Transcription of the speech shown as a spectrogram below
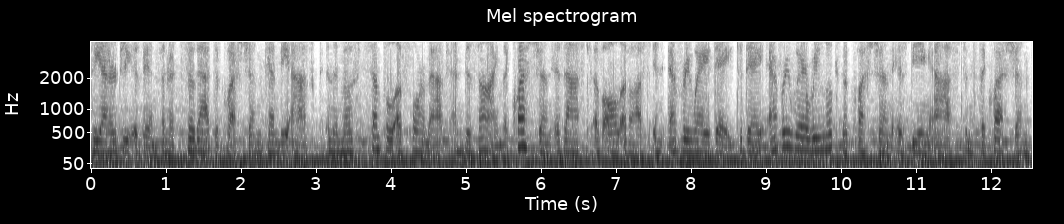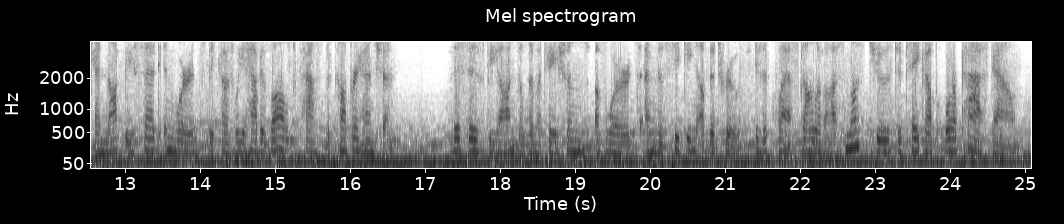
The energy is infinite so that the question can be asked in the most simple of format and design the question is asked of all of us in every way day to day everywhere we look the question is being asked and the question cannot be said in words because we have evolved past the comprehension. This is beyond the limitations of words and the seeking of the truth is a quest all of us must choose to take up or pass down.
